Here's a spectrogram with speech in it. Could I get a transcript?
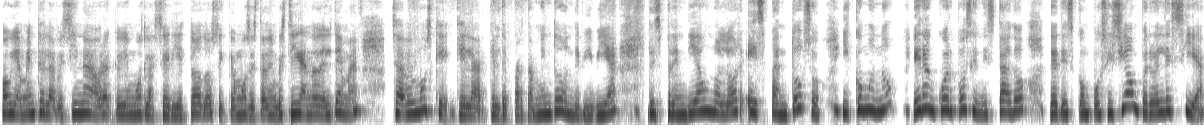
Obviamente la vecina, ahora que vimos la serie todos y que hemos estado investigando del tema, sabemos que, que, la, que el departamento donde vivía desprendía un olor espantoso y cómo no, eran cuerpos en estado de descomposición, pero él decía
